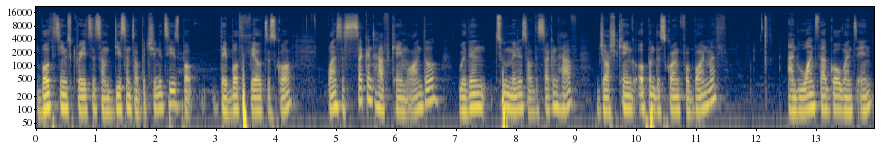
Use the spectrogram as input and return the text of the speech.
Both teams created some decent opportunities, but they both failed to score. Once the second half came on, though, within two minutes of the second half, Josh King opened the scoring for Bournemouth. And once that goal went in,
